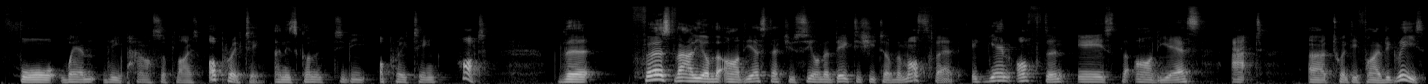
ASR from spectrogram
for when the power supply is operating and it's going to be operating hot. The first value of the RDS that you see on the datasheet of the MOSFET, again, often is the RDS at uh, 25 degrees.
